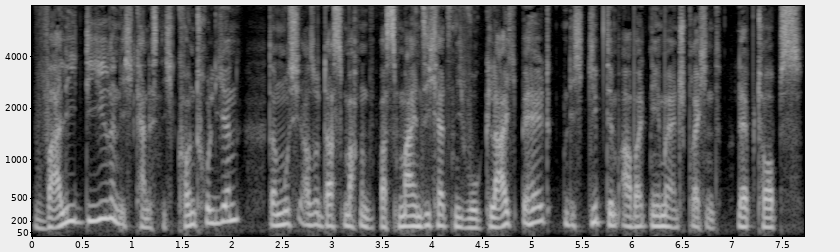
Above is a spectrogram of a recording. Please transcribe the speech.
validieren, ich kann es nicht kontrollieren. Dann muss ich also das machen, was mein Sicherheitsniveau gleich behält und ich gebe dem Arbeitnehmer entsprechend Laptops,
